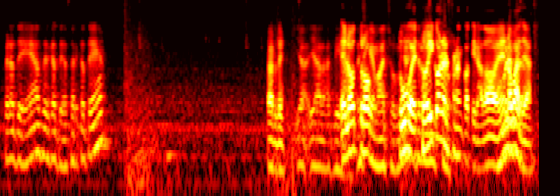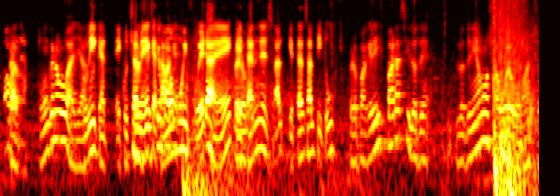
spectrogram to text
Espérate, eh, acércate, acércate. Tarde. Ya, ya las liado. El otro. Es que, macho, mira Tú, que te lo he estoy con el francotirador, ¿eh? Hombre, no vayas. ¿Cómo que no vaya? Que, escúchame, Pero si es que, que estamos muy fuera, ¿eh? Que, está en el sal, que está en saltitud. Pero ¿para qué disparas si lo, te- lo teníamos a huevo, macho?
